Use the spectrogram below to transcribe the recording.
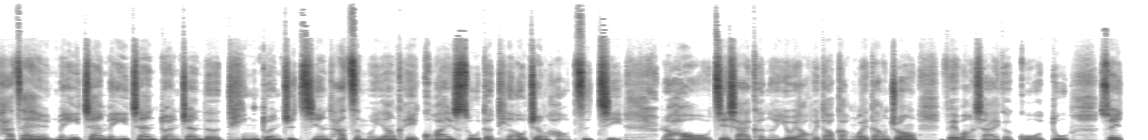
他在每一站每一站短暂的停顿之间，他怎么样可以快速的调整好自己？然后接下来可能又要回到岗位当中，飞往下一个国度。所以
